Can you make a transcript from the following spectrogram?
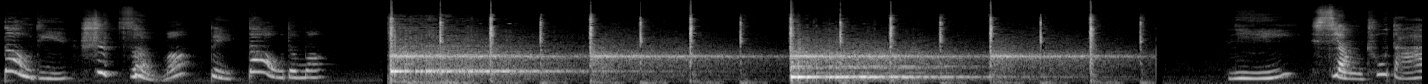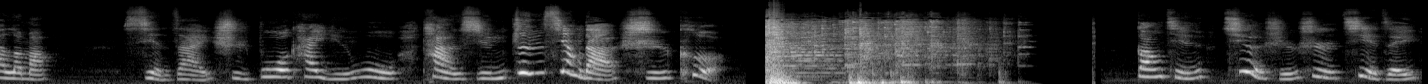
到底是怎么被盗的吗？你想出答案了吗？现在是拨开云雾探寻真相的时刻。钢琴确实是窃贼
